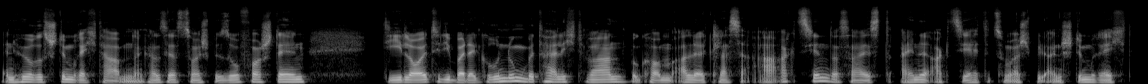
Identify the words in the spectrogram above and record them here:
ein höheres Stimmrecht haben. Dann kannst du dir das zum Beispiel so vorstellen, die Leute, die bei der Gründung beteiligt waren, bekommen alle Klasse A-Aktien. Das heißt, eine Aktie hätte zum Beispiel ein Stimmrecht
